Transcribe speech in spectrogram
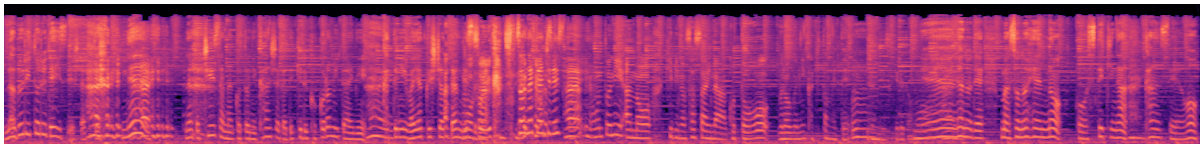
い、ラブリトルデイズでしたっけ、はい、ね、なんか小さなことに感謝ができる心みたいに勝手に和訳しちゃったんですが、そういう感じそんな感じですか、本当にあの日々の些細なことをブログに書き留めているんですけれども、うん、ね、なのでまあその辺のこう素敵な感性を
